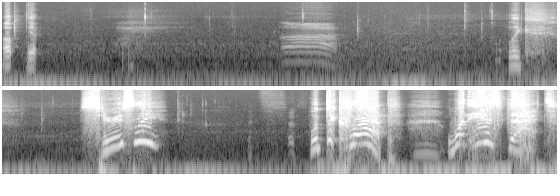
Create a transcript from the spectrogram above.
Oh, yep. Ah! Like, seriously? What the crap? What is that?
